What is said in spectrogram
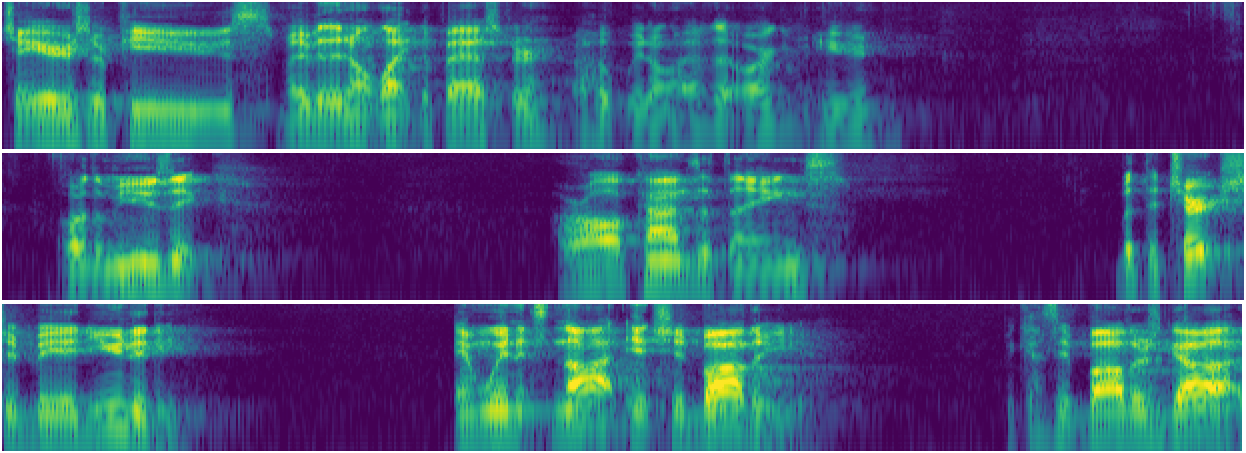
chairs or pews. Maybe they don't like the pastor. I hope we don't have that argument here. Or the music, or all kinds of things. But the church should be in unity. And when it's not, it should bother you because it bothers God.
